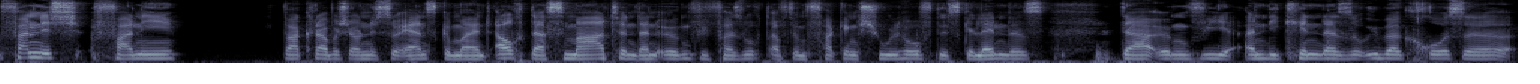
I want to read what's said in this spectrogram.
fand ich funny. War, glaube ich, auch nicht so ernst gemeint. Auch, dass Martin dann irgendwie versucht, auf dem fucking Schulhof des Geländes da irgendwie an die Kinder so übergroße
